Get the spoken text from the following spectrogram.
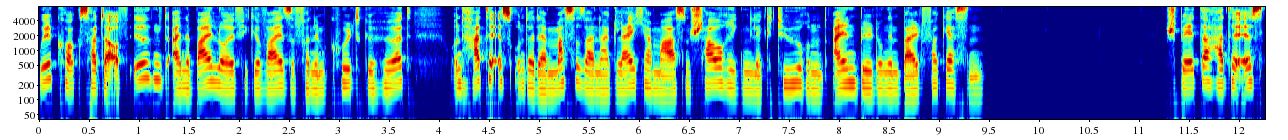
Wilcox hatte auf irgendeine beiläufige Weise von dem Kult gehört und hatte es unter der Masse seiner gleichermaßen schaurigen Lektüren und Einbildungen bald vergessen. Später hatte es,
